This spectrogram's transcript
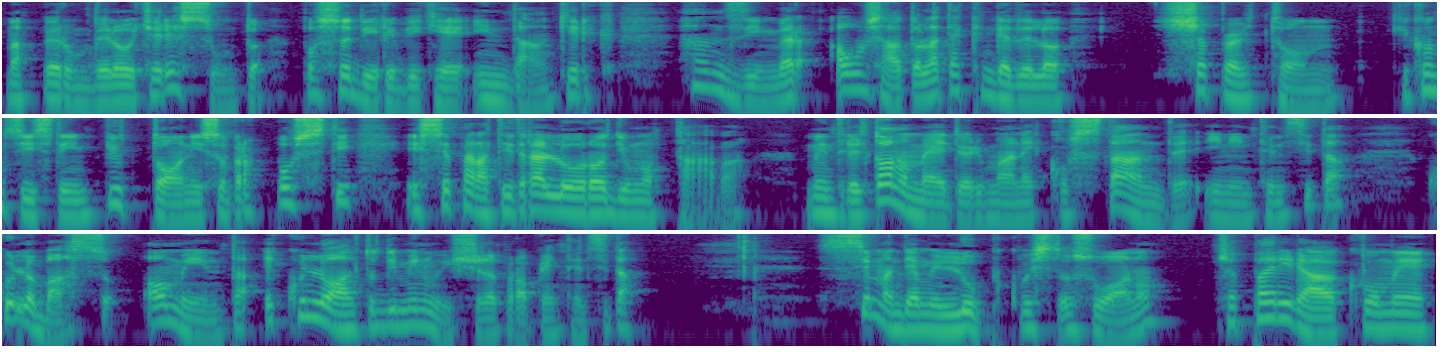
ma per un veloce riassunto posso dirvi che in Dunkirk Hans Zimmer ha usato la tecnica dello Shepherd Tone, che consiste in più toni sovrapposti e separati tra loro di un'ottava. Mentre il tono medio rimane costante in intensità, quello basso aumenta e quello alto diminuisce la propria intensità. Se mandiamo in loop questo suono, ci apparirà come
